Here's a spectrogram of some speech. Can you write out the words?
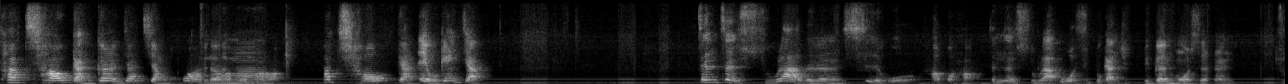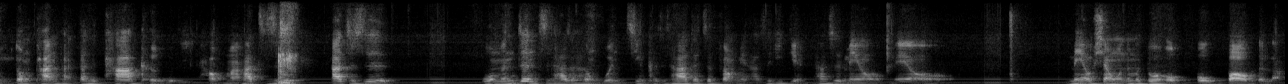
他超敢跟人家讲话的，好不好？他超敢，哎，我跟你讲，真正熟辣的人是我，好不好？真正熟辣，我是不敢去跟陌生人主动攀谈，但是他可以，好吗？他只是。他只是我们认知他是很文静，可是他在这方面他是一点他是没有没有没有像我那么多偶偶包的啦。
